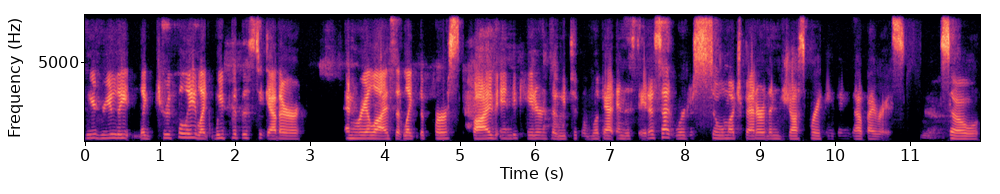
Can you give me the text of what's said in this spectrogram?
we really like truthfully like we put this together and realized that like the first five indicators that we took a look at in this data set were just so much better than just breaking things out by race. So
